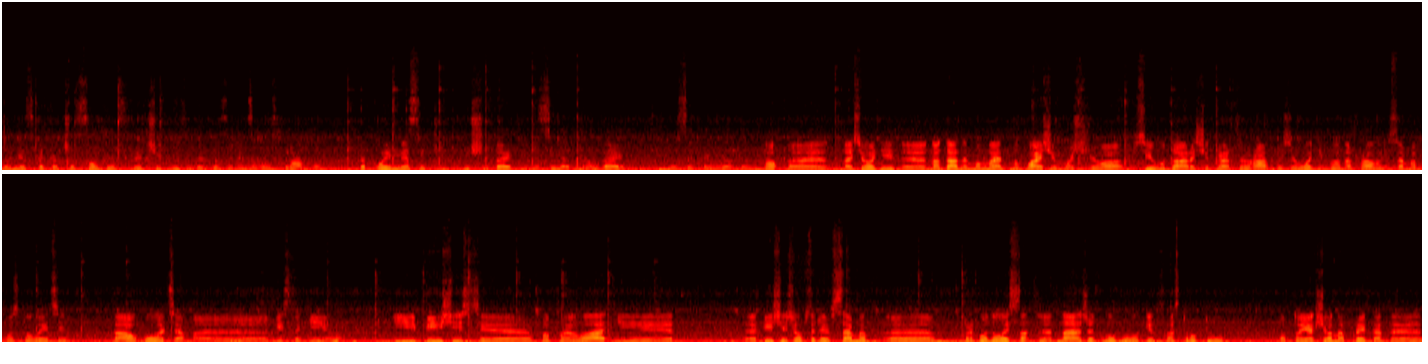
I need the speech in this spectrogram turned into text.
за несколько часов до встречи президента Зеленского с Трампом. Какой месседж вы считаете Россия отправляет с этой? Ну, е, на сьогодні, е, на даний момент ми бачимо, що всі удари з четвертої ранку сьогодні були направлені саме по столиці та околицям е, міста Києва. І більшість е, БПЛА і е, більшість обстрілів саме приходилось на житлову інфраструктуру. Тобто, якщо, наприклад, е,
